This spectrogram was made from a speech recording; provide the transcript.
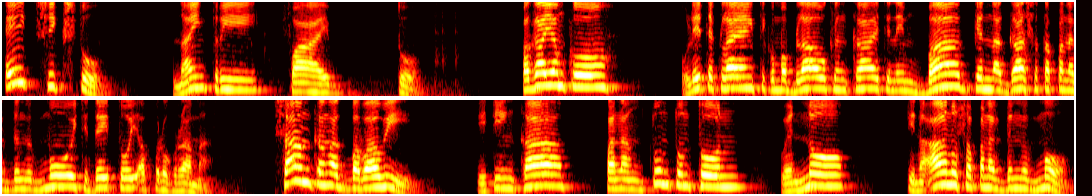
0939-862-9352 Pagayam ko, ulit eklayang ti kumablaw kang ka iti naimbag ken nagasa ta panagdangag mo iti daytoy a programa. Saan kang agbabawi iting ka panang tuntunton wenno tinaano sa panagdengeg mo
